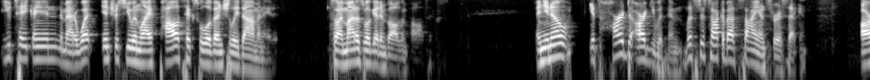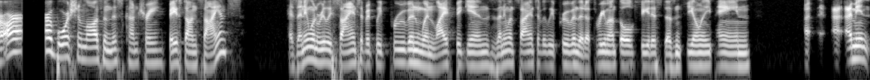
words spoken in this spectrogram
you take in, no matter what interests you in life, politics will eventually dominate it. So I might as well get involved in politics. And you know, it's hard to argue with him. Let's just talk about science for a second. Are our, abortion laws in this country based on science? Has anyone really scientifically proven when life begins? Has anyone scientifically proven that a three month old fetus doesn't feel any pain? I, I, mean,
